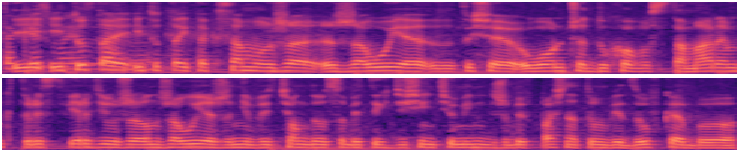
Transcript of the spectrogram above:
tak. I, jest i, tutaj, zdanie. I tutaj tak samo że żałuję, tu się łączę duchowo z Tamarem, który stwierdził, że on żałuje, że nie wyciągnął sobie tych 10 minut, żeby wpaść na tą wiedzówkę, bo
